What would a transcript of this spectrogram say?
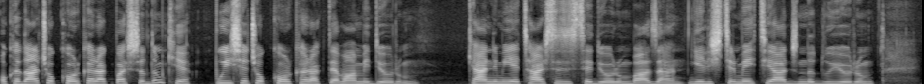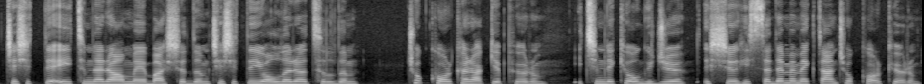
O kadar çok korkarak başladım ki bu işe çok korkarak devam ediyorum. Kendimi yetersiz hissediyorum bazen. Geliştirme ihtiyacını duyuyorum. Çeşitli eğitimler almaya başladım. Çeşitli yollara atıldım. Çok korkarak yapıyorum. İçimdeki o gücü, ışığı hissedememekten çok korkuyorum.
